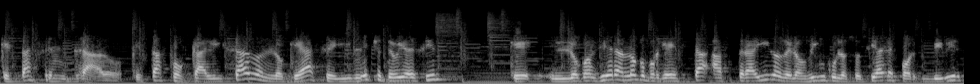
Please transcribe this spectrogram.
que está centrado, que está focalizado en lo que hace. Y de hecho te voy a decir que lo consideran loco porque está abstraído de los vínculos sociales por vivir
